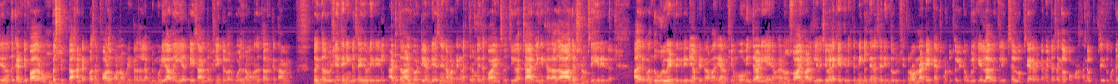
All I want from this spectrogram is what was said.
இது வந்து கண்டிப்பாக ரொம்ப ஸ்ட்ரிக்டாக ஹண்ட்ரட் பர்சன்ட் ஃபாலோ பண்ணணும் அப்படின்றதில்ல. அப்படி முடியாமல் இயற்கை சார்ந்த விஷயங்கள் வரும்போது நம்ம வந்து தவிர்க்க தான் வேணும். ஸோ இந்த ஒரு விஷயத்தை நீங்கள் செய்து விடுகிறீர்கள். அடுத்த நாள் டுவெண்ட்டி ஒன் டேஸ் என்ன பண்ணுறீங்கன்னா திரும்ப இந்த காயின்ஸ் வச்சு சார்ஜிங் இட் அதாவது ஆகர்ஷணம் செய்கிறீர்கள். அதற்கு வந்து உருவேற்றுகிறீர்கள் அப்படின்ற மாதிரியான விஷயம். ஓம் இந்திராணியை நமகனும் சுவாமி மாடத்தில் வச்சு விளக்கேற்றி வைத்து நீங்கள் தினசரி இந்த ஒரு விஷயத்தில் ஒன் நாட் எயிட் டைம்ஸ் மட்டும் சொல்லிட்டு உங்களுக்கு எல்லா விதத்திலையும் செல்வம் சேர வேண்டும் என்ற சங்கல்பமான சங்கல்பம் செய்து கொண்டு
